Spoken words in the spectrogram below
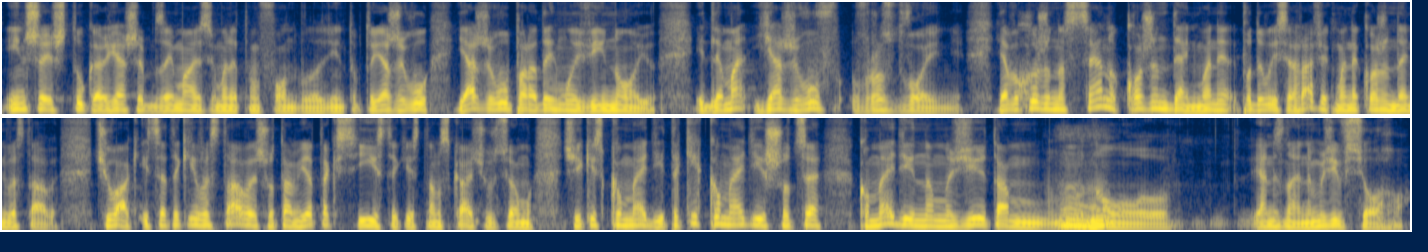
Інша штука, я ще займаюся, у мене там фонд володіння. Тобто я живу, я живу парадигмою війною. І для мене я живу в, в роздвоєнні. Я виходжу на сцену кожен день. У Мене подивися графік, в мене кожен день вистави. Чувак, і це такі вистави, що там я таксіст, якийсь там скачу в цьому, чи якісь комедії. Такі комедії, що це комедії на межі там, ну я не знаю, на межі всього.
